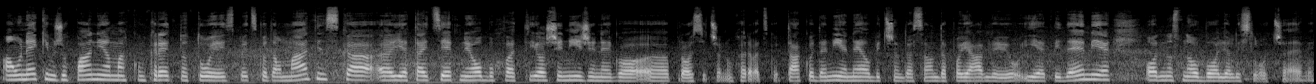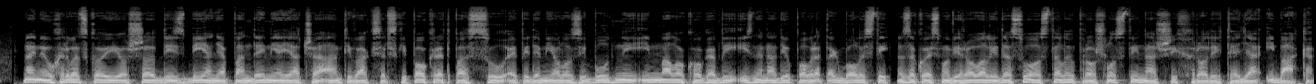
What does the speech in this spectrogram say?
a u nekim županijama, konkretno tu je i Splitsko-Dalmatinska, e, je taj cijepni obuhvat još i niži nego e, prosječan u Hrvatskoj. Tako da nije neobično da se onda pojavljuju i epidemije, odnosno oboljeli slučajevi. Naime, u Hrvatskoj još od izbijanja pandemije jača antivakserski pokret, pa su epidemiolozi budni i malo koga bi iznenadio povratak bolesti za koje smo vjerovali da su ostale u prošlosti naših roditelja i baka.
